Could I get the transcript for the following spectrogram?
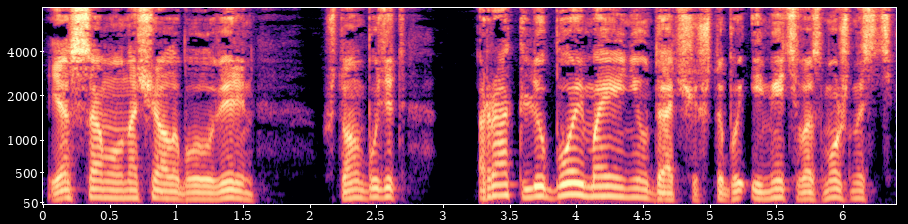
Я с самого начала был уверен, что он будет рад любой моей неудаче, чтобы иметь возможность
